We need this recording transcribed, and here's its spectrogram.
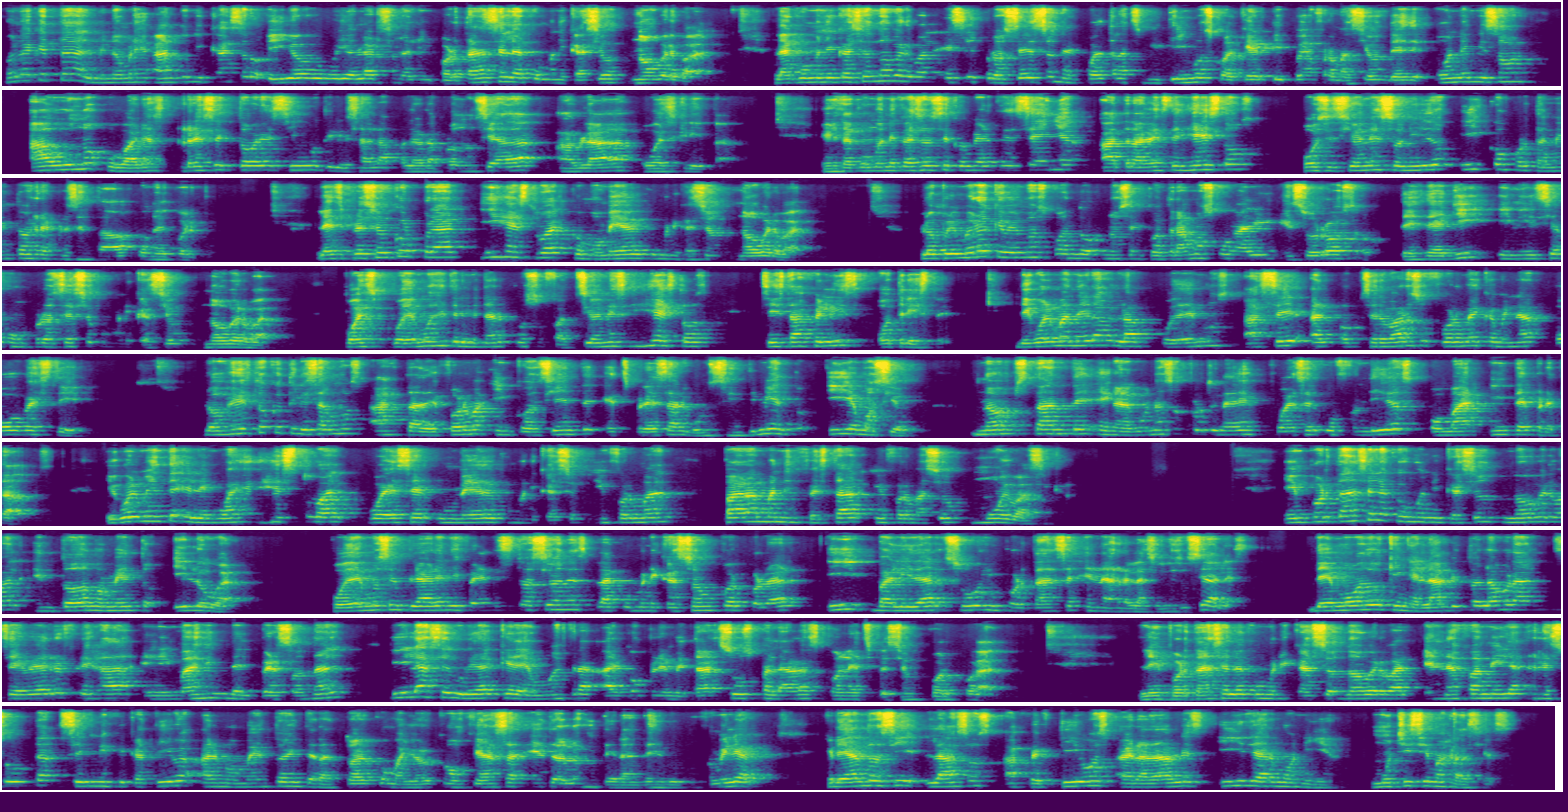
Hola, ¿qué tal? Mi nombre es Anthony Castro y yo voy a hablar sobre la importancia de la comunicación no verbal. La comunicación no verbal es el proceso en el cual transmitimos cualquier tipo de información desde un emisor a uno o varios receptores sin utilizar la palabra pronunciada, hablada o escrita. Esta comunicación se convierte en seña a través de gestos, posiciones, sonido y comportamientos representados con el cuerpo. La expresión corporal y gestual como medio de comunicación no verbal. Lo primero que vemos cuando nos encontramos con alguien es su rostro. Desde allí inicia un proceso de comunicación no verbal, pues podemos determinar por sus facciones y gestos si está feliz o triste. De igual manera, la podemos hacer al observar su forma de caminar o vestir. Los gestos que utilizamos hasta de forma inconsciente expresan algún sentimiento y emoción. No obstante, en algunas oportunidades pueden ser confundidas o mal interpretadas. Igualmente, el lenguaje gestual puede ser un medio de comunicación informal para manifestar información muy básica. Importancia de la comunicación no verbal en todo momento y lugar. Podemos emplear en diferentes situaciones la comunicación corporal y validar su importancia en las relaciones sociales, de modo que en el ámbito laboral se ve reflejada en la imagen del personal y la seguridad que demuestra al complementar sus palabras con la expresión corporal. La importancia de la comunicación no verbal en la familia resulta significativa al momento de interactuar con mayor confianza entre los integrantes del grupo familiar, creando así lazos afectivos agradables y de armonía. Muchísimas gracias.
